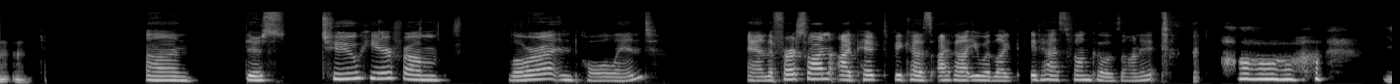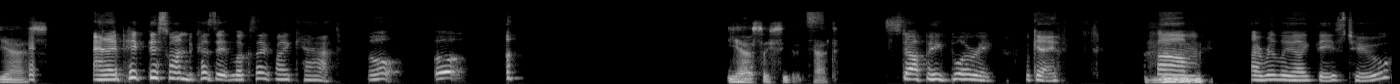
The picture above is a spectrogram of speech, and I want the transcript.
Mm-mm. Um there's two here from Laura in Poland. And the first one I picked because I thought you would like it has Funkos on it. Oh, yes. And I picked this one because it looks like my cat. Oh, oh, Yes, I see the cat. Stop being blurry. Okay. Um, I really like these two.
